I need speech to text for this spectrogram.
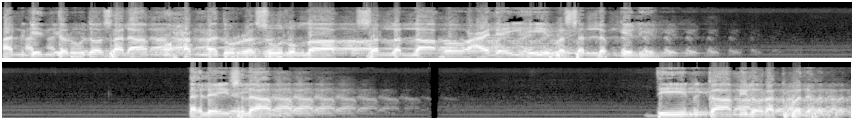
ان گن درود و سلام محمد الرسول اللہ صلی اللہ علیہ وسلم کے لیے۔ اہل اسلام، دین کامل اور اکمل۔ ہے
